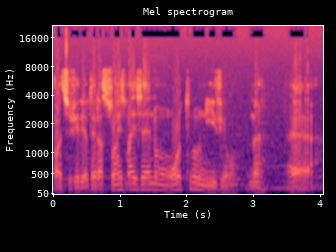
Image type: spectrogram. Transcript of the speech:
pode sugerir alterações, mas é num outro nível, né? É...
